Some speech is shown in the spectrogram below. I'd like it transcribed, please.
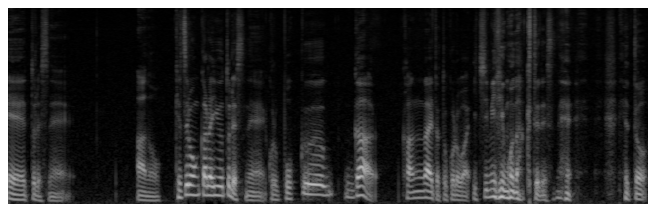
えー、っとですねあの結論から言うとですねこれ僕が考えたところは1ミリもなくてですね えっと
